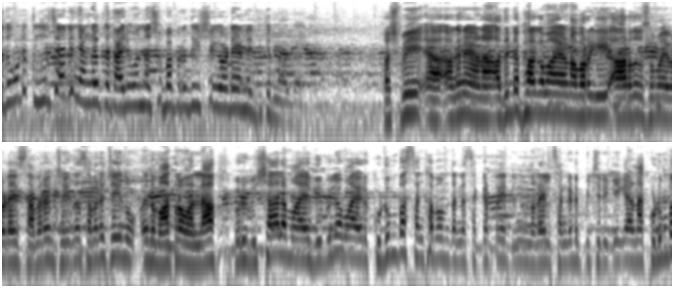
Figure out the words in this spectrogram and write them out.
അതുകൊണ്ട് തീർച്ചയായിട്ടും ഞങ്ങൾക്ക് തരുമെന്ന ശുഭപ്രതീക്ഷയോടെയാണ് ഇരിക്കുന്നത്. കശ്മി അങ്ങനെയാണ്. അതിന്റെ ഭാഗമായാണ് അവർ ഈ ആറ് ദിവസമായി ഇവിടെ സമരം ചെയ്യുന്നത്. സമരം ചെയ്യുന്നു എന്ന് മാത്രമല്ല ഒരു വിശാലമായ വിപുലമായ ഒരു കുടുംബ സംഗമം തന്നെ സെക്രട്ടേറിയറ്റിന് നടയിൽ സംഘടിപ്പിച്ചിരിക്കുകയാണ്. ആ കുടുംബ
